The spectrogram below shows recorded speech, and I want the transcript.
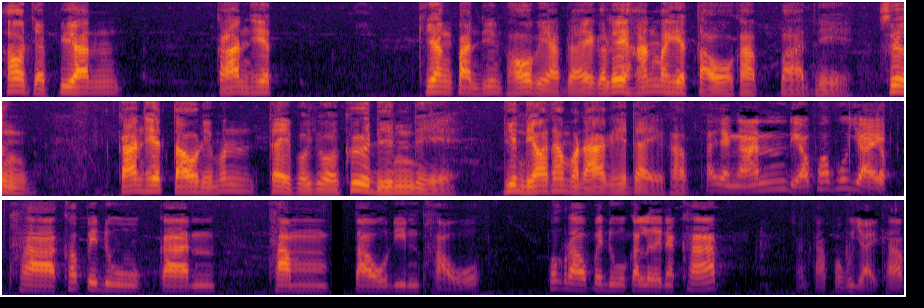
เฮาจะเปลี่ยนการเฮ็ดเคียงปั้นดินเผาแบบใดก็เลยหันมาเฮ็ดเตาครับ บาดนี้ซึ่ง การเฮ็ดเตานี่มันได้ประโยชน์คือดินนี่ดินเหนียวธรรมดาก็เฮ็ดได้ครับ ถ้าอย่างนั้นเดี๋ยวพ่อผู้ใหญ่พาเข้าไปดูการทำเตาดินเผา พวกเราไปดูกันเลยนะครับครับพ่อผู้ใหญ่ครับ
